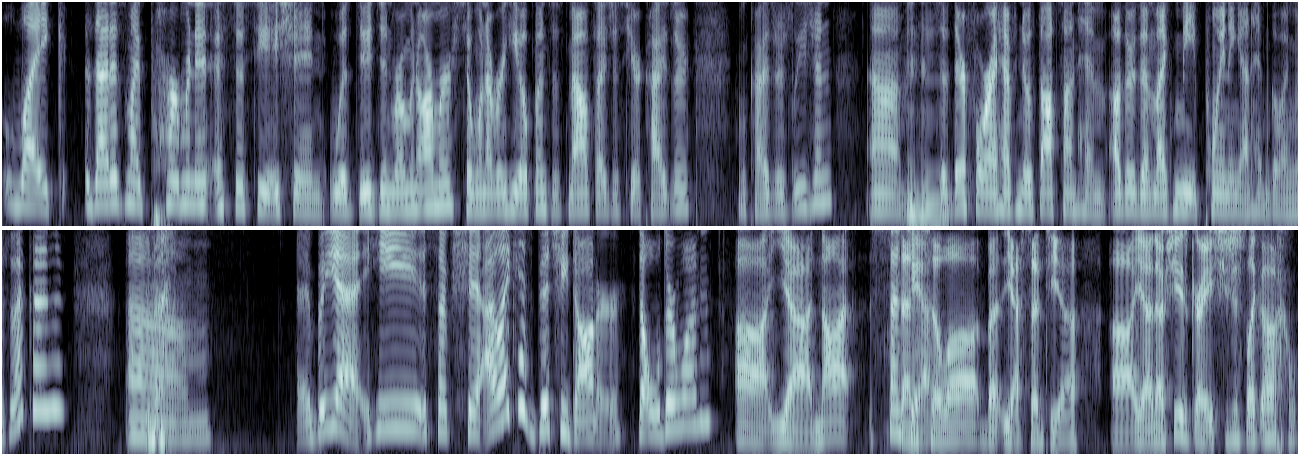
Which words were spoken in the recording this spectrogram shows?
Like that is my permanent association with dudes in Roman armor. So whenever he opens his mouth, I just hear Caesar from Caesar's Legion. Um, mm-hmm. So therefore, I have no thoughts on him other than like me pointing at him, going, "Was that Caesar?" Um, eh, but yeah, he sucks shit. I like his bitchy daughter, the older one. Uh, yeah, not Sentia. Scintilla, but yeah, Sentia. Uh, yeah, no, she's great. She's just like, oh,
